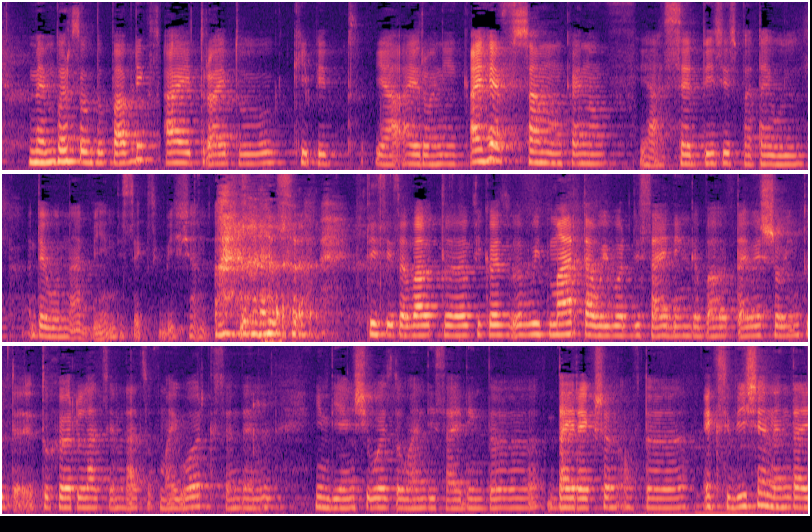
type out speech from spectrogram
members of the public. I try to keep it, yeah, ironic. I have some kind of yeah sad pieces, but I will they would not be in this exhibition. So, this is about uh, because with Marta we were deciding about I was showing to the, to her lots and lots of my works and then in the end she was the one deciding the direction of the exhibition and I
